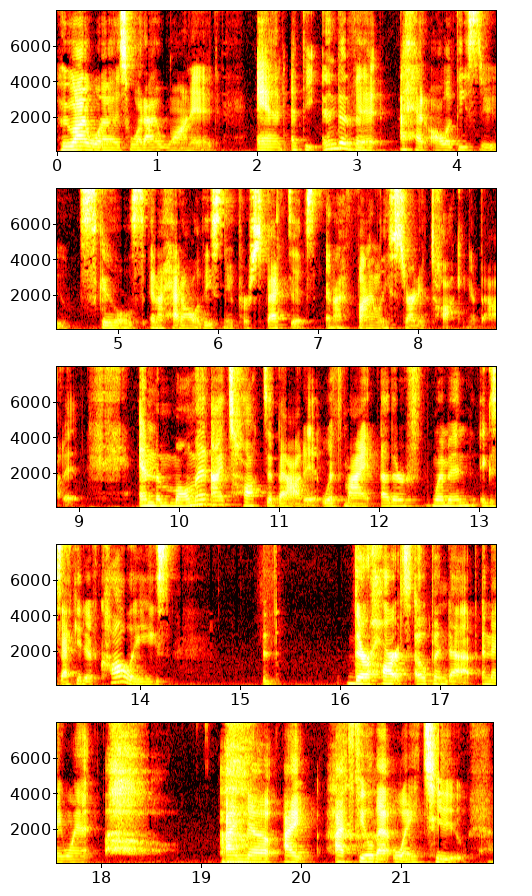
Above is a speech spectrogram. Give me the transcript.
who I was, what I wanted, and at the end of it, I had all of these new skills and I had all of these new perspectives. And I finally started talking about it. And the moment I talked about it with my other women executive colleagues, their hearts opened up and they went, Oh, I know, I, I feel that way too. Oh.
